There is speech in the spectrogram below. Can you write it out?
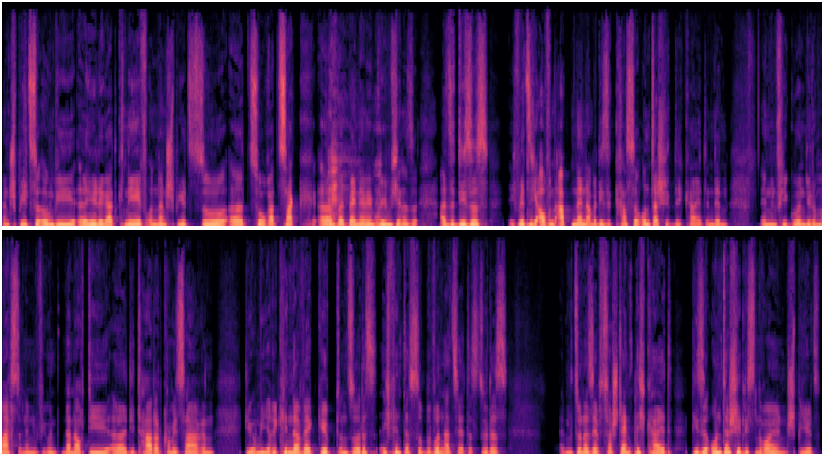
dann spielst du irgendwie äh, Hildegard Knef und dann spielst du äh, Zora Zack äh, bei Benjamin Blümchen. Also, also dieses, ich will es nicht auf und ab nennen, aber diese krasse Unterschiedlichkeit in den, in den Figuren, die du machst und in den Figuren, dann auch die, äh, die Tatortkommissarin, die irgendwie ihre Kinder weggibt und so. Das, ich finde das so bewundernswert, dass du das mit so einer Selbstverständlichkeit diese unterschiedlichsten Rollen spielst.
